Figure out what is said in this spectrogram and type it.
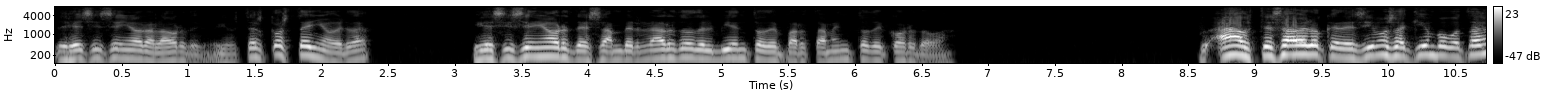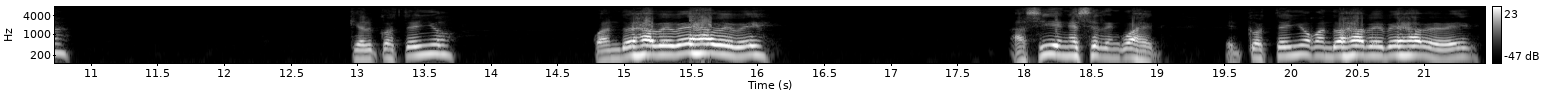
Le dije, sí, señor, a la orden. Dijo, usted es costeño, ¿verdad? Dije, sí, señor, de San Bernardo del Viento, departamento de Córdoba. Ah, ¿usted sabe lo que decimos aquí en Bogotá? Que el costeño, cuando es a bebé, es a bebé. Así en ese lenguaje. El costeño cuando es a bebé, es a bebé.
